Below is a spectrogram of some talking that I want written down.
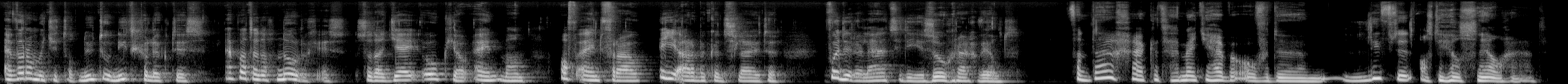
En waarom het je tot nu toe niet gelukt is en wat er nog nodig is, zodat jij ook jouw eindman of eindvrouw in je armen kunt sluiten voor de relatie die je zo graag wilt. Vandaag ga ik het met je hebben over de liefde als die heel snel gaat.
